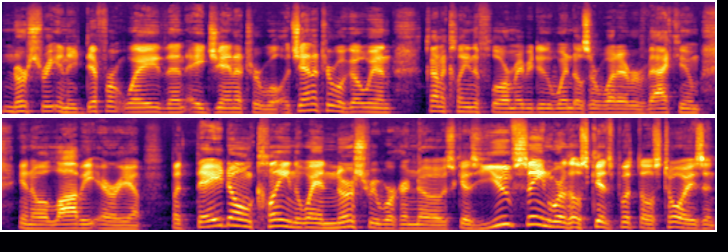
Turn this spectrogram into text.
nursery in a different way than a janitor will. A janitor will go in, kind of clean the floor, maybe do the windows or whatever, vacuum, you know, a lobby area. But they don't clean the way a nursery worker knows because you've seen where those kids put those toys and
